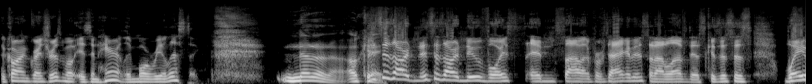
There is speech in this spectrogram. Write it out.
the car in Gran Turismo is inherently more realistic. No, no, no. Okay. This is our this is our new voice and silent protagonist, and I love this because this is way.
